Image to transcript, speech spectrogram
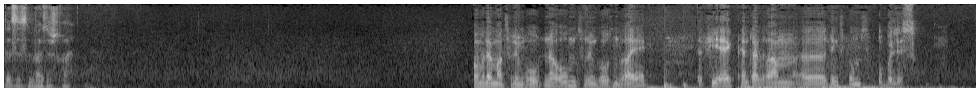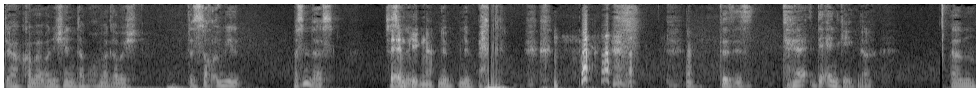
Das ist ein weißer Strahl. Kommen wir da mal zu dem roten da oben, zu dem großen Dreieck? Äh, Viereck, Pentagramm, äh, Dingsbums? Obelisk. Da kommen wir aber nicht hin. Da brauchen wir, glaube ich... Das ist doch irgendwie... Was ist denn das? Ist Der das so eine- Endgegner. Eine, eine das ist der, der Endgegner. Ähm,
